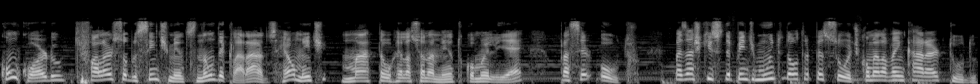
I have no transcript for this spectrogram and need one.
Concordo que falar sobre os sentimentos não declarados realmente mata o relacionamento como ele é para ser outro. Mas acho que isso depende muito da outra pessoa, de como ela vai encarar tudo.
